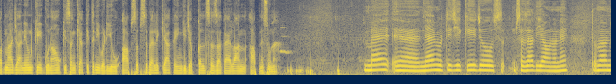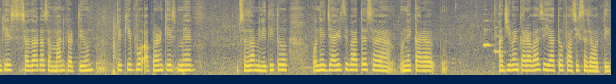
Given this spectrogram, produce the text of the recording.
और ना जाने उनके गुनाहों की संख्या कितनी बड़ी हो। आप सबसे पहले क्या कहेंगी जब कल सज़ा का ऐलान आपने सुना? मैं न्यायमूर्ति जी की जो सज़ा दिया उन्होंने तो मैं उनकी सज़ा का सम्मान करती हूँ, क्योंकि वो अपहरण केस में सज़ा मिली थी तो उन्हें ज़ाहिर सी बात है उन्हें कारा, आजीवन कारावास या तो फांसी की सज़ा होती।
